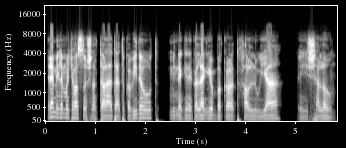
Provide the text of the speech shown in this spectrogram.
Remélem, hogy hasznosnak találtátok a videót, mindenkinek a legjobbakat, hallelujah és shalom!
